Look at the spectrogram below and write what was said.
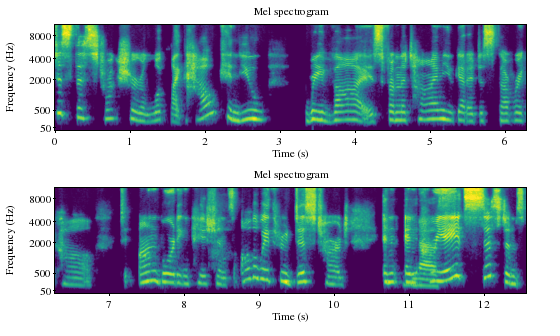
does this structure look like how can you revise from the time you get a discovery call to onboarding patients all the way through discharge and and yes. create systems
